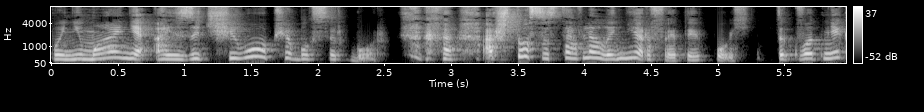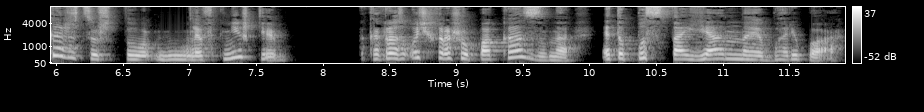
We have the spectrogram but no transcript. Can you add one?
понимание, а из-за чего вообще был сырбор? А что составляло нерв этой эпохи? Так вот, мне кажется, что в книжке как раз очень хорошо показана эта постоянная борьба а,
